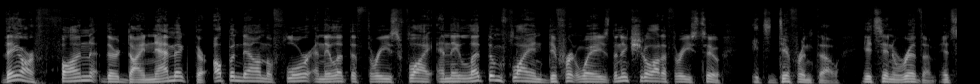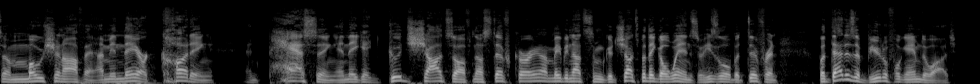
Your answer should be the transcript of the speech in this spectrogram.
they are fun, they're dynamic, they're up and down the floor, and they let the threes fly, and they let them fly in different ways. The Knicks shoot a lot of threes too. It's different though. It's in rhythm. It's a motion offense. I mean, they are cutting and passing, and they get good shots off. Now, Steph Curry, maybe not some good shots, but they go in, so he's a little bit different. But that is a beautiful game to watch.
